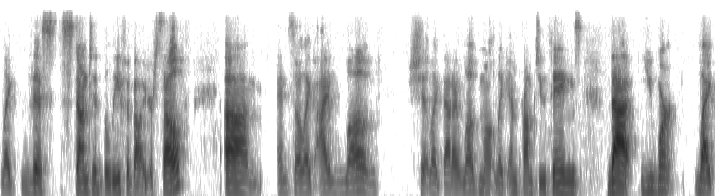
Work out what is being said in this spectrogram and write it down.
like this stunted belief about yourself. Um and so like i love shit like that. I love mo- like impromptu things that you weren't like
